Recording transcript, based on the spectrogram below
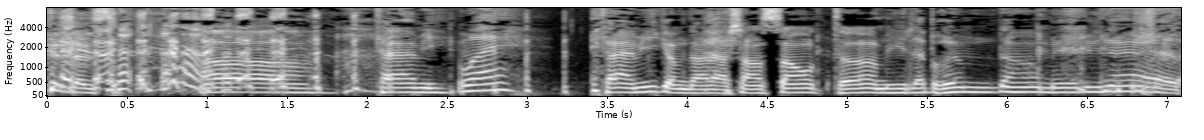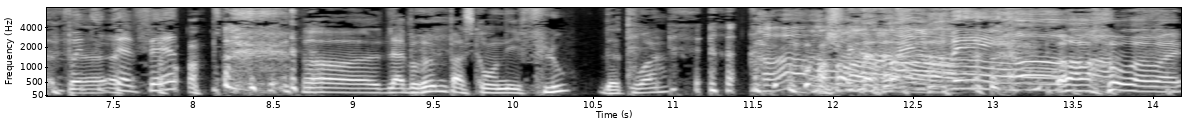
j'aime ça. Ah, Tammy. Ouais. Tammy, comme dans la chanson Tommy, la brume dans mes lunettes. Pas tout à fait. Ah, de la brume parce qu'on est flou de toi. Ah, ouais, ouais.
